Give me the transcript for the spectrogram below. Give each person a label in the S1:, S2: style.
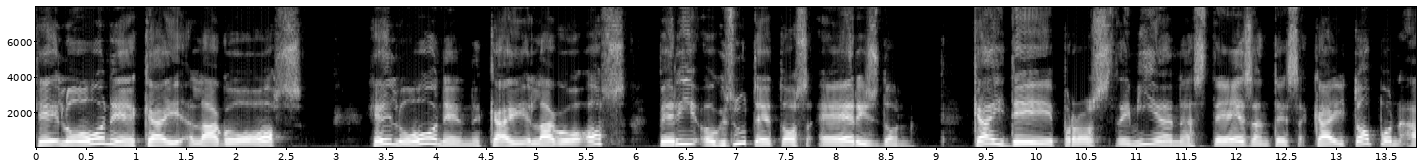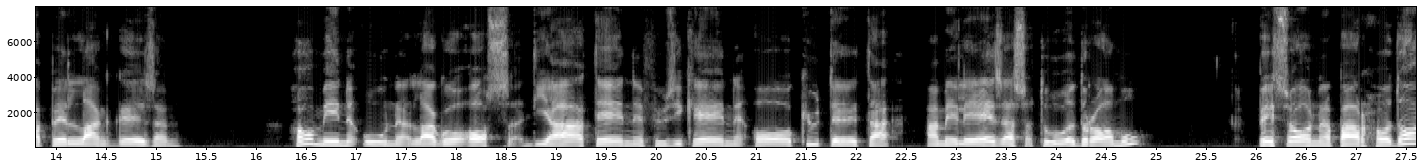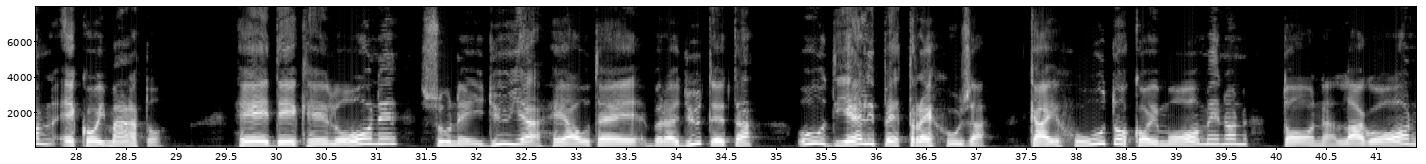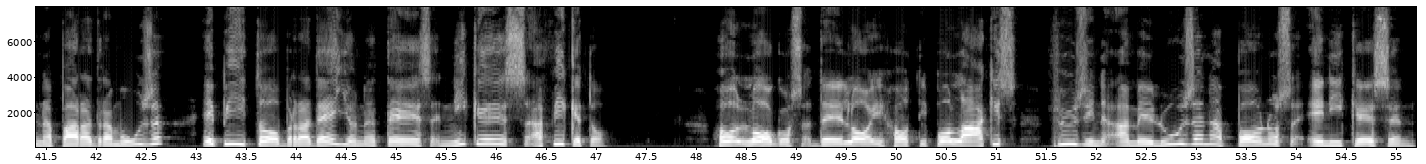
S1: Heloone kai lago os. Heloonen kai lago os peri oxutetos erisdon. Kai de prosthemian stesantes kai topon appellangesan. Homin un lago os diaten physiken o cuteta ameleesas tu dromu? Peson parhodon e coimato hedekeleone suneiduia heautee braduteta u dielipe trechousa kai huto koimomenon ton lagoon paradramus epito bradeion tes nikes afiketo ho logos de loi hoti pollakis fusin amelusan ponos enikesen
